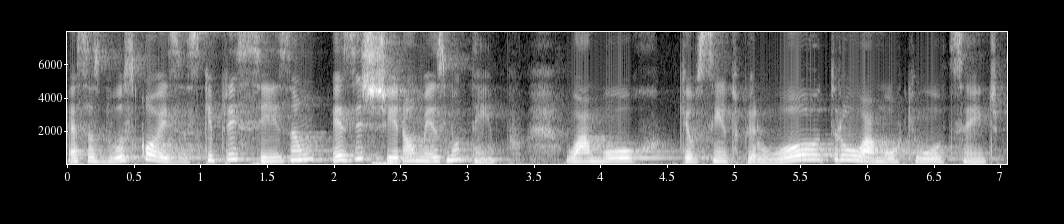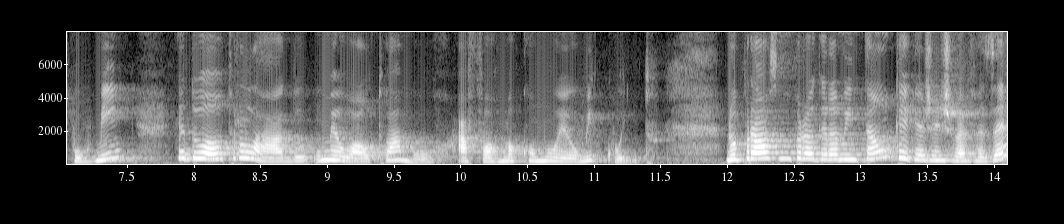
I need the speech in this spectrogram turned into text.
essas duas coisas que precisam existir ao mesmo tempo. O amor que eu sinto pelo outro, o amor que o outro sente por mim e do outro lado, o meu alto amor, a forma como eu me cuido. No próximo programa, então, o que, que a gente vai fazer?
